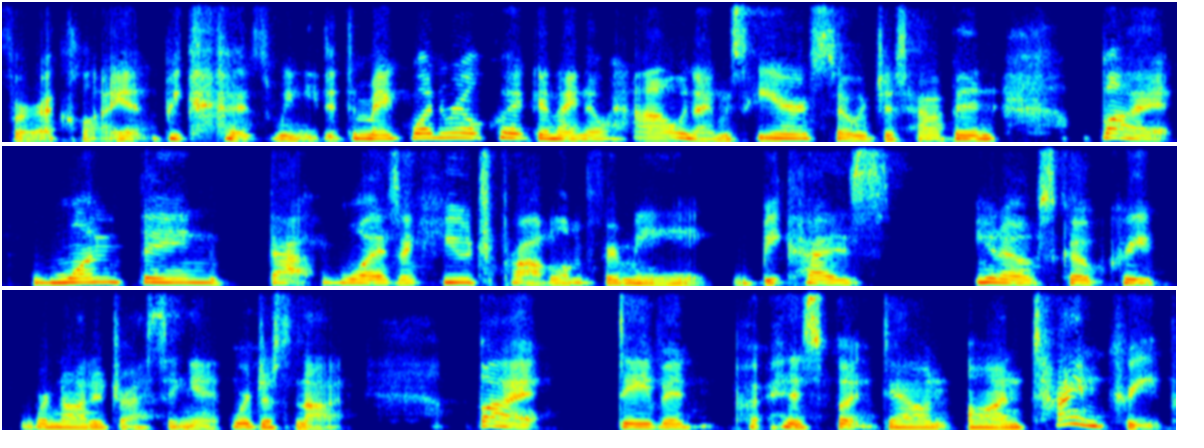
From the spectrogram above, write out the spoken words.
for a client because we needed to make one real quick and I know how and I was here. So it just happened. But one thing that was a huge problem for me because, you know, scope creep, we're not addressing it. We're just not. But David put his foot down on time creep.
